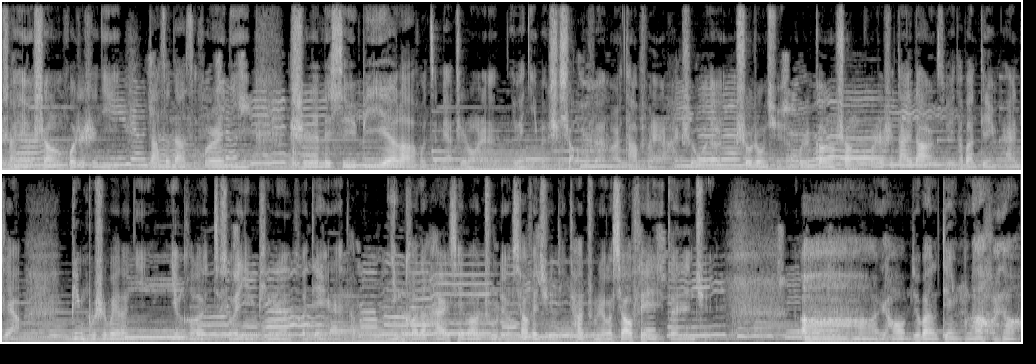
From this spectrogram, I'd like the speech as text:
上研究生，或者是你大三、大四，或者你是类似于毕业了或怎么样这种人，因为你们是少部分，而大部分人还是我的受众群，或者高中生，或者是大一、大二。所以他把电影拍成这样。并不是为了你迎合所谓影评人和电影人，他迎合的还是这帮主流消费群体，他主流消费的人群啊。然后我们就把电影拉回到《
